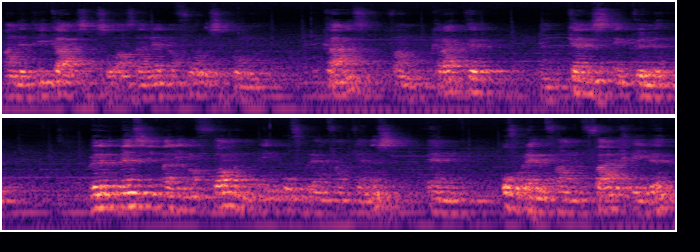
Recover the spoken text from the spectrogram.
aan de drie kaarten zoals daarnet naar voren is gekomen. De kaart van karakter en kennis en kunde. Willen mensen alleen maar vormen in overbrengen van kennis en overbrengen van vaardigheden,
